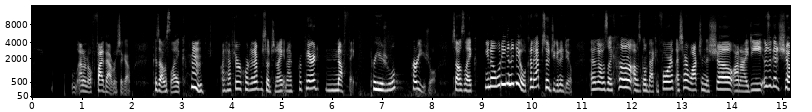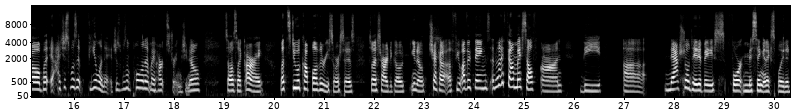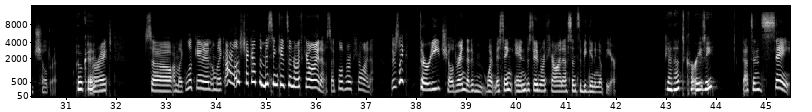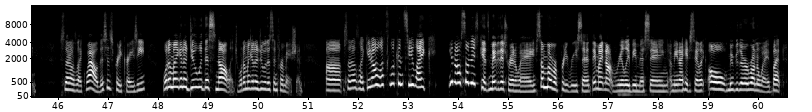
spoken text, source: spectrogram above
I don't know, five hours ago. Because I was like, hmm, I have to record an episode tonight and I've prepared nothing Per usual. Per usual. So I was like, you know, what are you going to do? What kind of episode you going to do? And then I was like, huh, I was going back and forth. I started watching this show on ID. It was a good show, but I just wasn't feeling it. It just wasn't pulling at my heartstrings, you know? So I was like, all right, let's do a couple other resources. So I started to go, you know, check out a few other things. And then I found myself on the uh, National Database for Missing and Exploited Children. Okay. All right. So I'm like looking, I'm like, all right, let's check out the missing kids in North Carolina. So I pull up North Carolina. There's like 30 children that have went missing in the state of North Carolina since the beginning of the year. Yeah, that's crazy. That's insane. So then I was like, wow, this is pretty crazy. What am I going to do with this knowledge? What am I going to do with this information? Uh, so then I was like, you know, let's look and see, like, you know, some of these kids, maybe they just ran away. Some of them are pretty recent. They might not really be missing. I mean, I hate to say, like, oh, maybe they're a runaway, but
